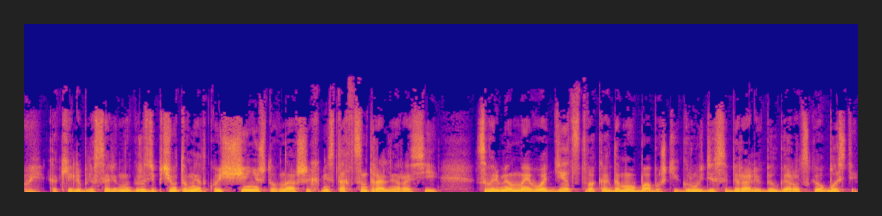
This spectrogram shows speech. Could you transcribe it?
Ой, как я люблю соленые грузди. Почему-то у меня такое ощущение, что в наших местах в Центральной России со времен моего детства, когда мы у бабушки грузди собирали в Белгородской области,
